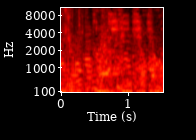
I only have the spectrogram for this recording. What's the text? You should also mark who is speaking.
Speaker 1: 在是细小小的。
